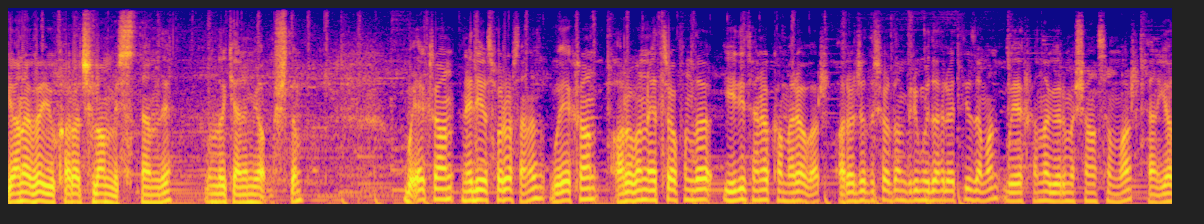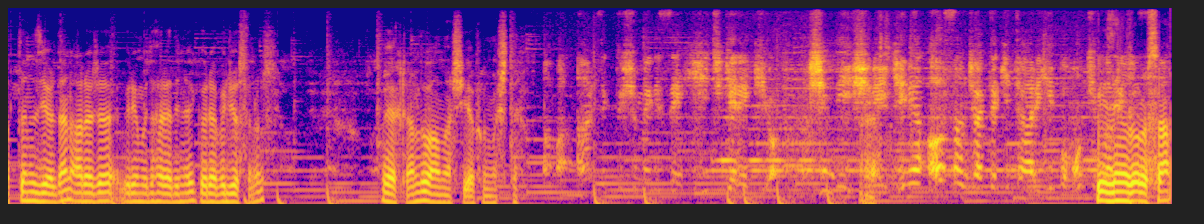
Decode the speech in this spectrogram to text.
Yana ve yukarı açılan bir sistemdi. Bunu da kendim yapmıştım. Bu ekran ne diye sorarsanız bu ekran arabanın etrafında 7 tane kamera var. Araca dışarıdan biri müdahale ettiği zaman bu ekranda görme şansım var. Yani yattığınız yerden araca biri müdahale edince görebiliyorsunuz. Bu ekran da o amaçlı yapılmıştı. Ama artık düşünmenize hiç gerek yok. Şimdi işini yeni Alsancak'taki tarihi Bomonti İzniniz olursa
